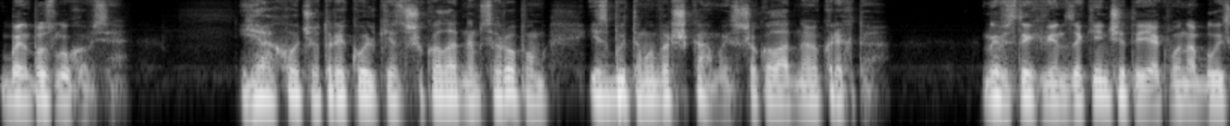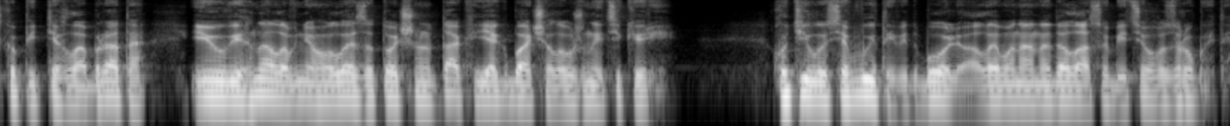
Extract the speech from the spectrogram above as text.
Бен послухався. Я хочу три кульки з шоколадним сиропом і збитими вершками з шоколадною крихтою. Не встиг він закінчити, як вона близько підтягла брата і увігнала в нього лезо точно так, як бачила у жниці кюрі. Хотілося вити від болю, але вона не дала собі цього зробити.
